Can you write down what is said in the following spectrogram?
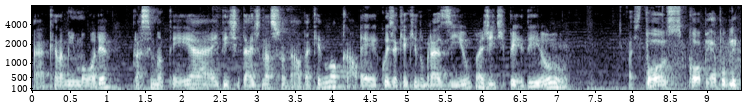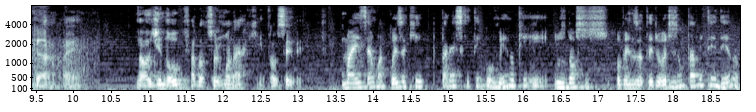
aquela memória para se manter a identidade nacional daquele local. É coisa que aqui no Brasil a gente perdeu pós-golpe republicano. É. Ó, de novo, falando sobre monarquia, pra você ver. Mas é uma coisa que parece que tem governo que os nossos governos anteriores não estavam entendendo.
